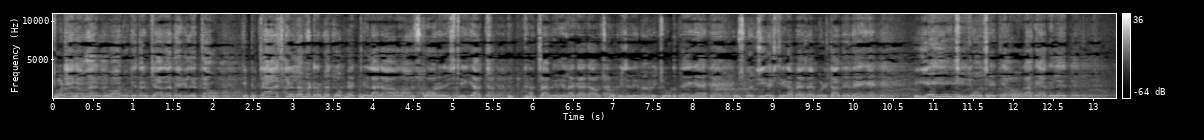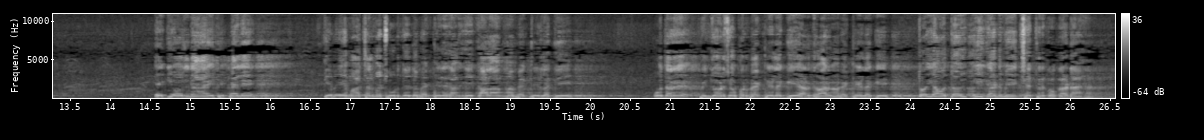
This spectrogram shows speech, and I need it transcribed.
थोड़ा सा मैं लोहारू की तरफ़ ज़्यादा देख लेता हूँ कि 50 किलोमीटर में जो फैक्ट्री लगा होगा उसको रजिस्ट्री का खर्चा भी नहीं लगेगा, उसको बिजली में भी छूट देंगे, उसको जीएसटी का पैसा भी उल्टा दे देंगे। यही चीज़ों से क्या होगा कि अगले एक योजना आई थी पहले कि भाई हिमाचल में छूट दे तो फैक्ट्री लगाने की, कालांग में फैक्ट्री लगी, उधर पिंजौर से ऊपर फैक्ट्री लगी, हरिद्वार में फैक्ट्री लगी तो यह औद्योगिकरण भी क्षेत्र को करना है।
